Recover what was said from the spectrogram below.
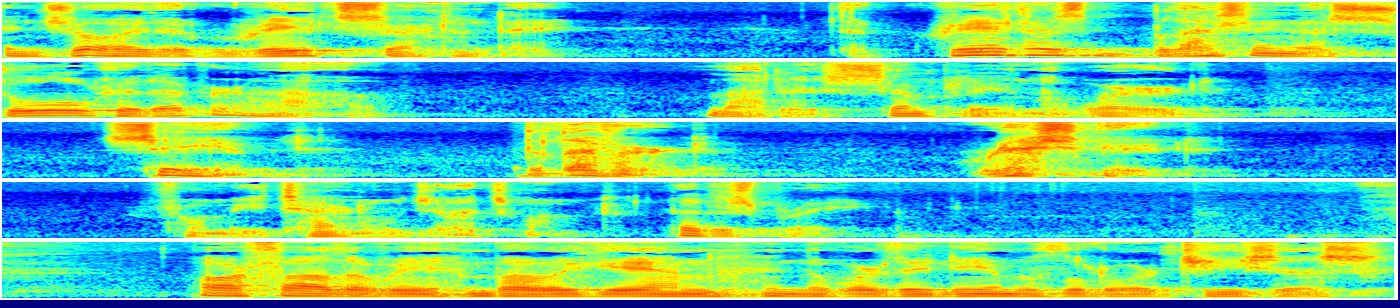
enjoy the great certainty, the greatest blessing a soul could ever have. That is simply in the word saved, delivered, rescued from eternal judgment. Let us pray. Our Father, we bow again in the worthy name of the Lord Jesus.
